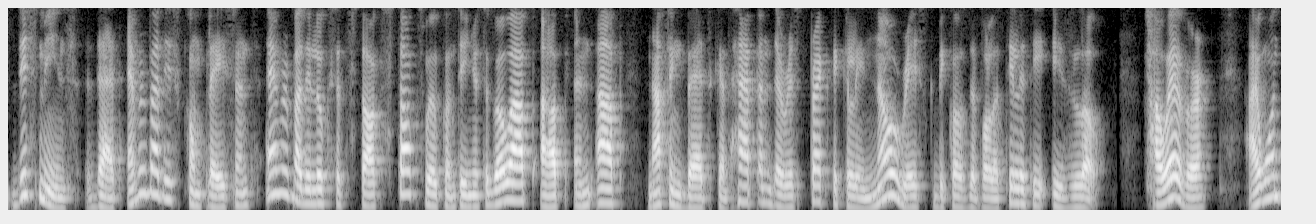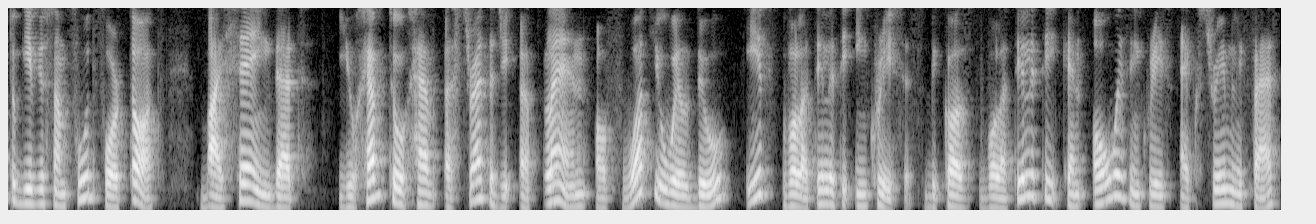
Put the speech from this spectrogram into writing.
This means that everybody is complacent, everybody looks at stocks, stocks will continue to go up, up and up, nothing bad can happen, there is practically no risk because the volatility is low. However, I want to give you some food for thought by saying that you have to have a strategy, a plan of what you will do if volatility increases because volatility can always increase extremely fast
